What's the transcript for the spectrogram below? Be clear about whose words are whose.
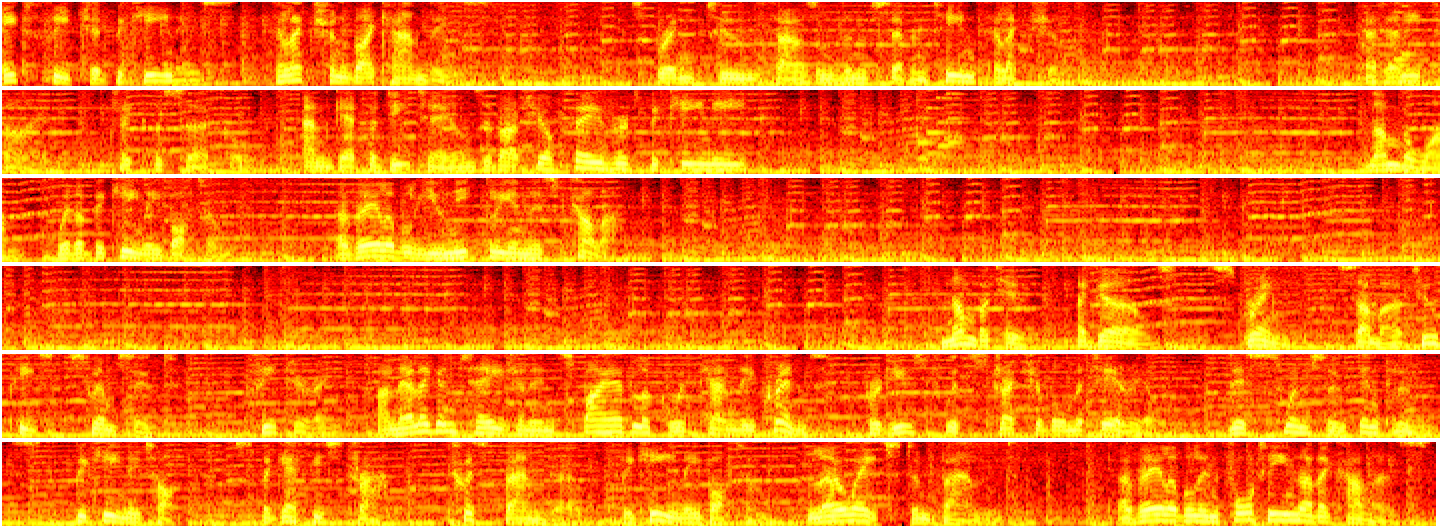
Speaker 1: 8 featured bikinis, collection by Candies. Spring 2017 collection. At any time, click the circle, and get the details about your favorite bikini. Number 1, with a bikini bottom. Available uniquely in this color. Number 2, a girl's spring, summer two-piece swimsuit. Featuring an elegant Asian-inspired look with candy print, produced with stretchable material. This swimsuit includes bikini top, spaghetti strap, twist bandeau, bikini bottom, low waist and band. Available in 14 other colors.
